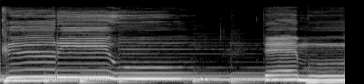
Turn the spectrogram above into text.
그리움 때문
